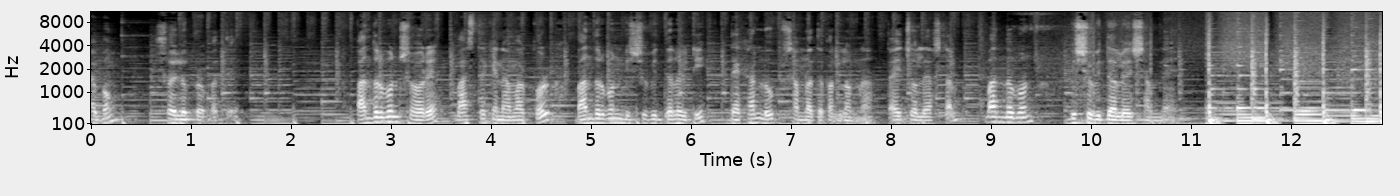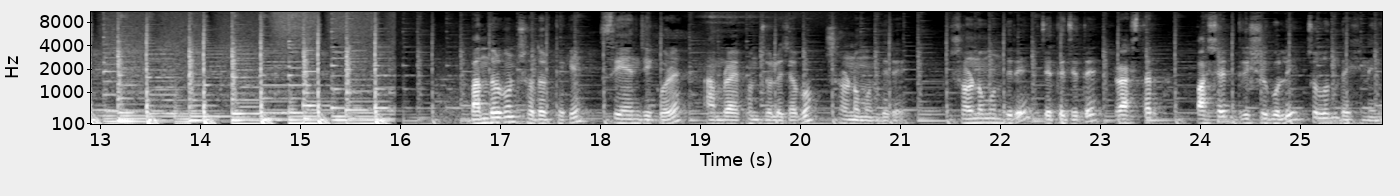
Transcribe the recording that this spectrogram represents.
এবং শৈলপ্রপাতে। বান্দরবন শহরে বাস থেকে নামার পর বান্দরবন বিশ্ববিদ্যালয়টি দেখার লোভ সামলাতে পারলাম না। তাই চলে আসলাম বান্দরবন বিশ্ববিদ্যালয়ের সামনে। বান্দরবন সদর থেকে সিএনজি করে আমরা এখন চলে যাব স্বর্ণ মন্দিরে। স্বর্ণ মন্দিরে যেতে যেতে রাস্তার পাশের দৃশ্যগুলি চলুন দেখে নেই।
